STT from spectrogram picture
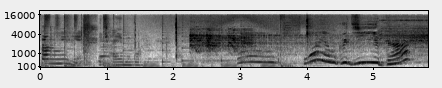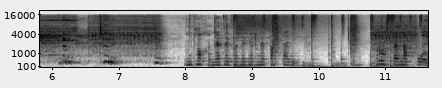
Там не едет. Включаем его. Ой, он гудит, да? Неплохо, надо его, наверное, поставить просто на пол,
